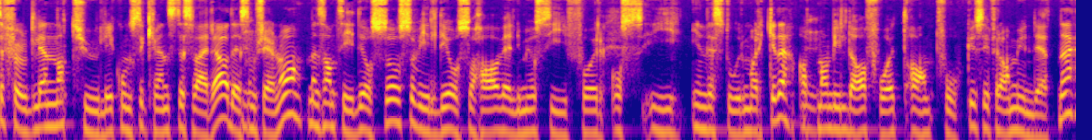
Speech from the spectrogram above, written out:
selvfølgelig en naturlig konsekvens, dessverre, av det som skjer nå. Men samtidig også så vil de også ha veldig mye å si for oss i investormarkedet. At mm. man vil da få et annet fokus ifra myndighetene.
